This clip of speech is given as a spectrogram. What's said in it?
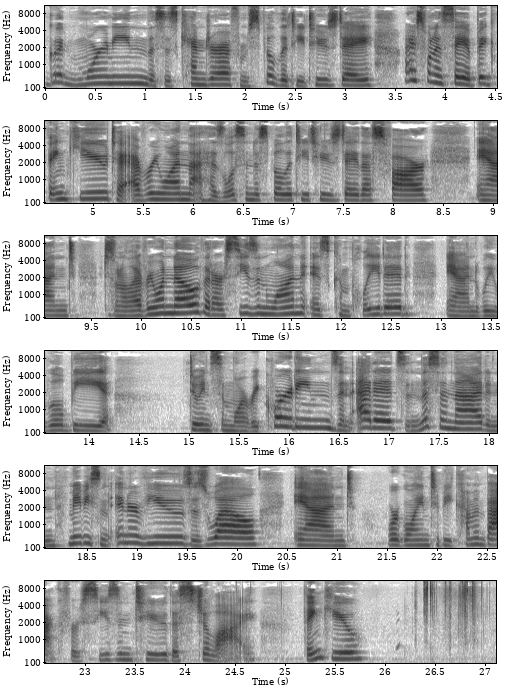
Good morning. This is Kendra from Spill the Tea Tuesday. I just want to say a big thank you to everyone that has listened to Spill the Tea Tuesday thus far. And I just want to let everyone know that our season one is completed and we will be doing some more recordings and edits and this and that, and maybe some interviews as well. And we're going to be coming back for season two this July. Thank you.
